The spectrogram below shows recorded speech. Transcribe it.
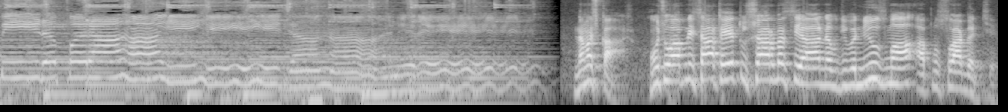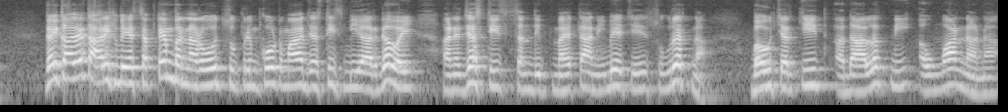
પીડ પરાઈ જાનાને રે. નમસ્કાર હું છું આપની સાથે તુષાર બસિયા નવજીવન ન્યૂઝમાં આપનું સ્વાગત છે. ગઈકાલે તારીખ બે સપ્ટેમ્બરના રોજ સુપ્રીમ કોર્ટમાં જસ્ટિસ બી આર ગવઈ અને જસ્ટિસ સંદીપ મહેતાની બેચે સુરતના બહુચર્ચિત અદાલતની અવમાનનાના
